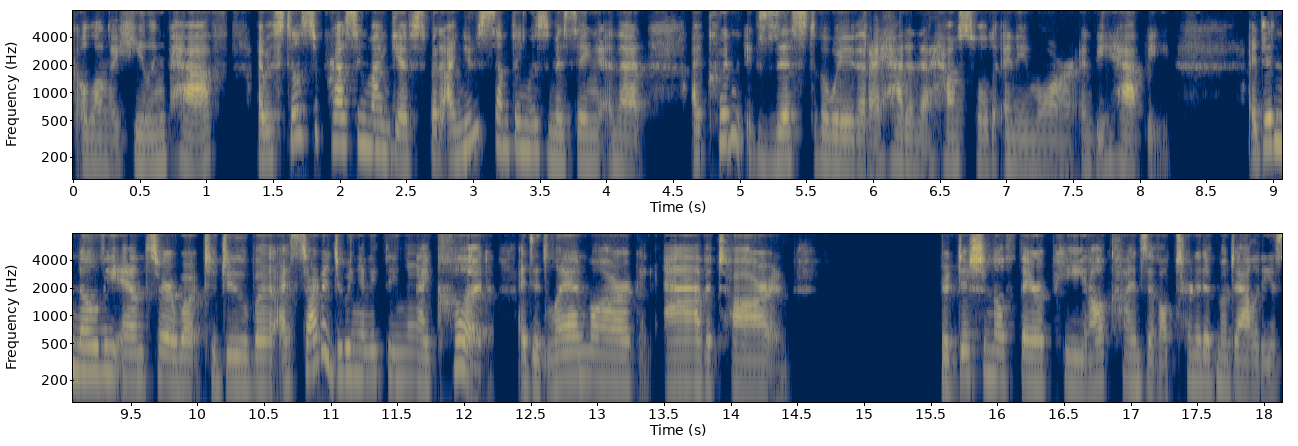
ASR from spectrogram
along a healing path. I was still suppressing my gifts, but I knew something was missing and that I couldn't exist the way that I had in that household anymore and be happy. I didn't know the answer, or what to do, but I started doing anything I could. I did landmark and avatar and traditional therapy and all kinds of alternative modalities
